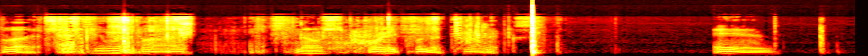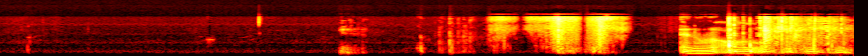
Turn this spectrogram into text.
but as he went by, snow sprayed from the tracks, and and went all over Duncan.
